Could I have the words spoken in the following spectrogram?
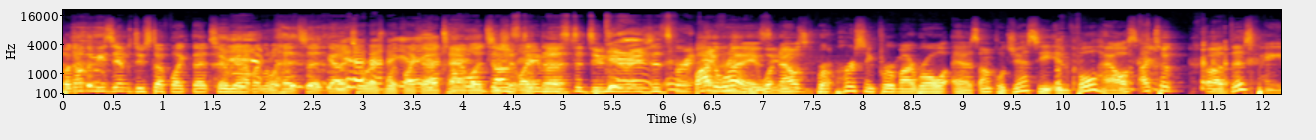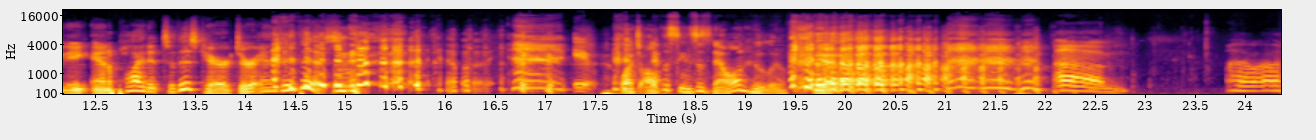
but don't the museums do stuff like that too? We have like little headset guided tours with Yeah, like yeah. uh, tablets and shit like that. to do narrations for By the every way, museum. when I was rehearsing for my role as Uncle Jesse in Full House, I took uh, this painting and applied it to this character and did this. Ew. watch all the scenes is now on Hulu. Uh,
